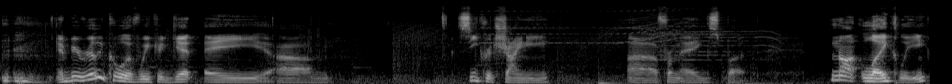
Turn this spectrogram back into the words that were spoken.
It'd be really cool if we could get a um secret shiny uh, from eggs, but not likely,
